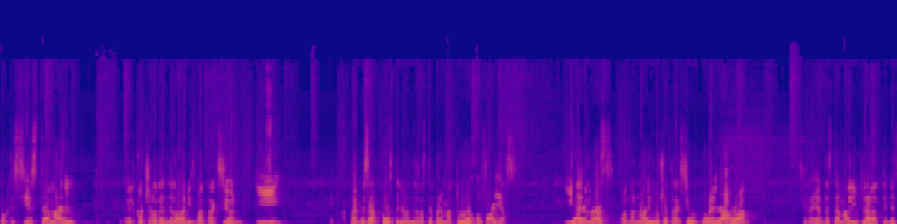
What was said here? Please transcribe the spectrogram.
Porque si está mal, el coche no tendrá la misma tracción. Y eh, para empezar, puedes tener un desgaste prematuro o fallas. Y además, cuando no hay mucha tracción por el agua, si la llanta está mal inflada, tienes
